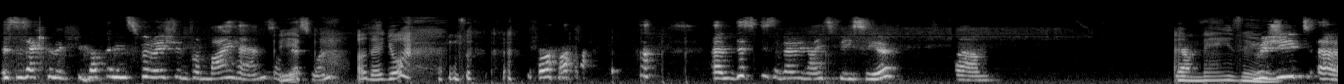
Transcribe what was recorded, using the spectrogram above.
This is actually she got the inspiration from my hands on Yeah. this one. Oh, they're your hands. and this is a very nice piece here. Um, Yeah. Amazing. Brigitte, uh,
